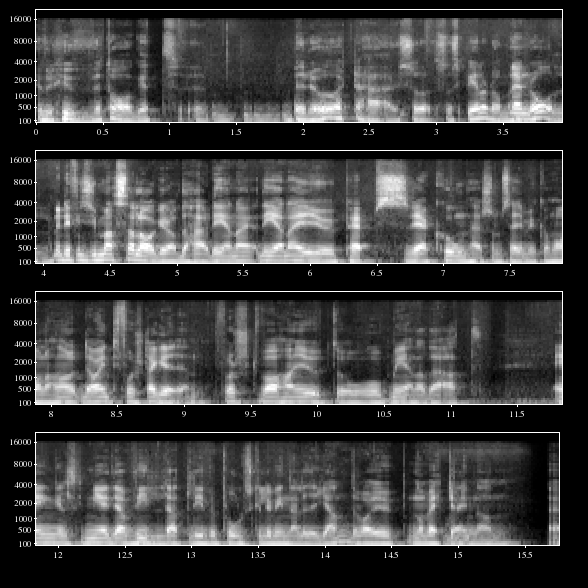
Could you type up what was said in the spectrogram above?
överhuvudtaget eh, berört det här så, så spelar de en men, roll. Men det finns ju massa lager av det här. Det ena, det ena är ju Peps reaktion här som säger mycket om honom. Han, det var inte första grejen. Först var han ju ute och menade att Engelsk media ville att Liverpool skulle vinna ligan. Det var ju någon vecka mm. innan eh,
